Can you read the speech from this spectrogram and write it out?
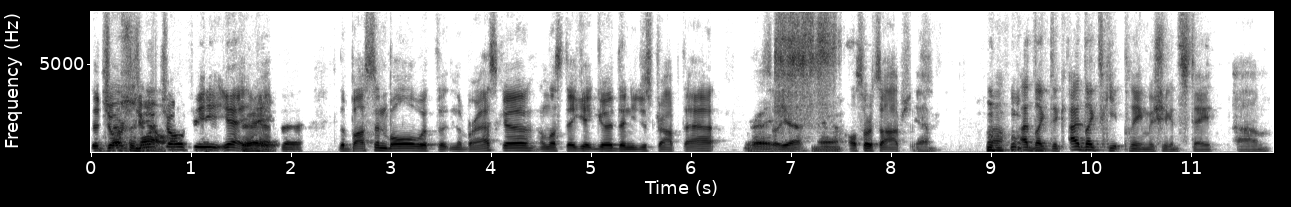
The George Jewett Trophy. Yeah. Right. the the Bussin Bowl with the Nebraska. Unless they get good, then you just drop that. Right. So yeah, yeah. all sorts of options. Yeah well, I'd like to. I'd like to keep playing Michigan State. Um,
